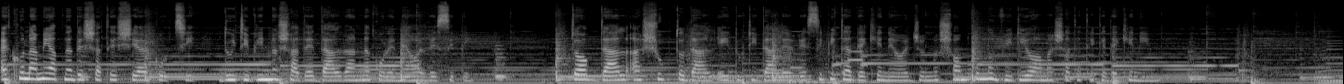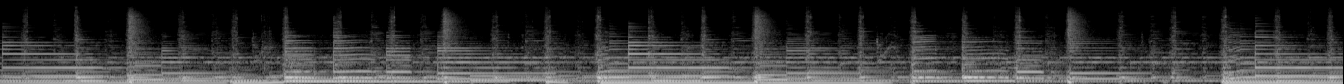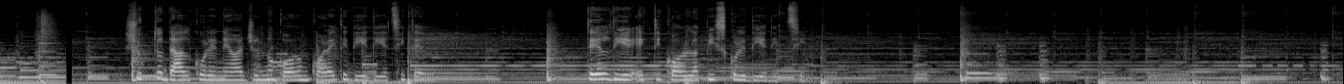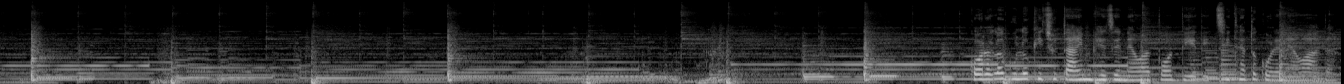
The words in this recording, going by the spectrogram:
এখন আমি আপনাদের সাথে শেয়ার করছি দুইটি ভিন্ন স্বাদের ডাল রান্না করে নেওয়ার রেসিপি টক ডাল আর শুক্ত ডাল এই দুটি ডালের রেসিপিটা দেখে নেওয়ার জন্য সম্পূর্ণ ভিডিও আমার সাথে থেকে দেখে নিন। শুক্তো ডাল করে নেওয়ার জন্য গরম কড়াইতে দিয়ে দিয়েছি তেল। তেল দিয়ে একটি করলা পিস করে দিয়ে দিচ্ছি। করলাগুলো কিছু টাইম ভেজে নেওয়ার পর দিয়ে দিচ্ছি থেতো করে নেওয়া আদা।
